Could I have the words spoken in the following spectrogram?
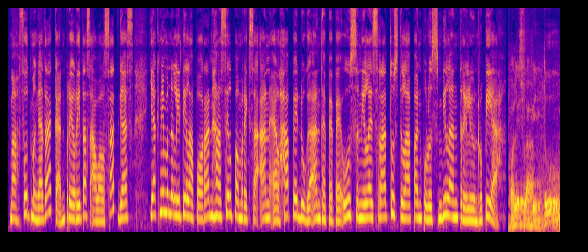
Mahfud mengatakan prioritas awal Satgas yakni meneliti laporan hasil pemeriksaan LHP dugaan TPPU senilai 189 triliun rupiah. Oleh sebab itu,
